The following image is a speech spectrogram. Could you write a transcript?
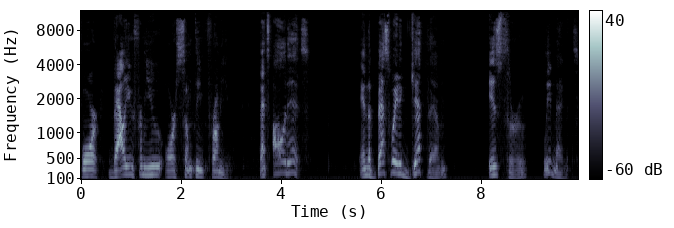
for value from you or something from you. That's all it is. And the best way to get them is through lead magnets.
